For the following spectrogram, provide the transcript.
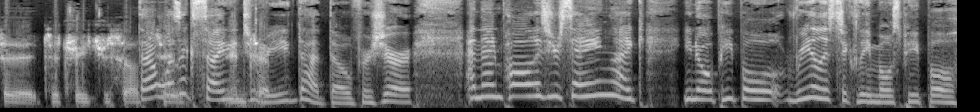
to, to treat yourself That to. was exciting to read that though, for sure. And then Paul, as you're saying, like, you know, people, realistically, most people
